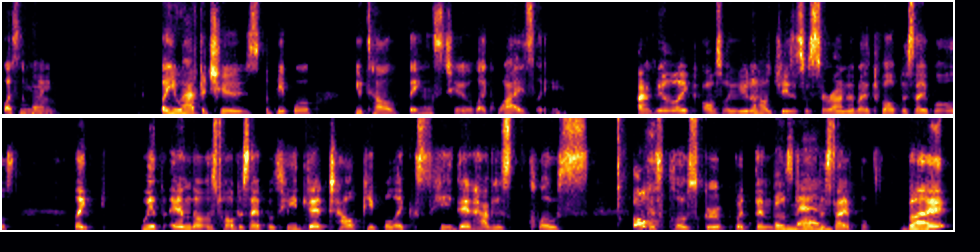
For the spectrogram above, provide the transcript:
what's the yeah. point but you have to choose the people you tell things to like wisely I feel like also, you know how Jesus was surrounded by 12 disciples? Like within those 12 disciples, he did tell people, like he did have his close, oh. his close group within those Amen. 12 disciples. But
